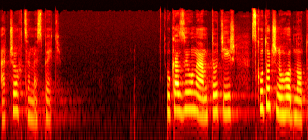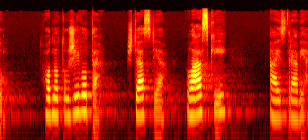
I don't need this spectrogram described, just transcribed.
a čo chceme späť. Ukazujú nám totiž skutočnú hodnotu. Hodnotu života, šťastia, lásky a aj zdravia.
